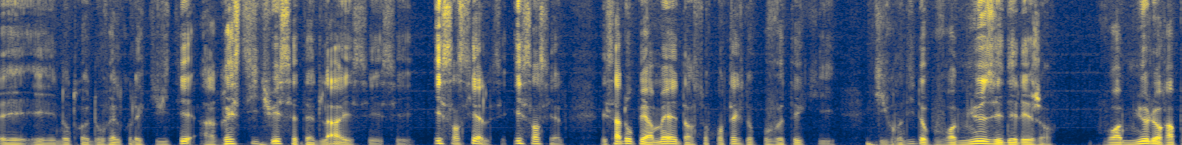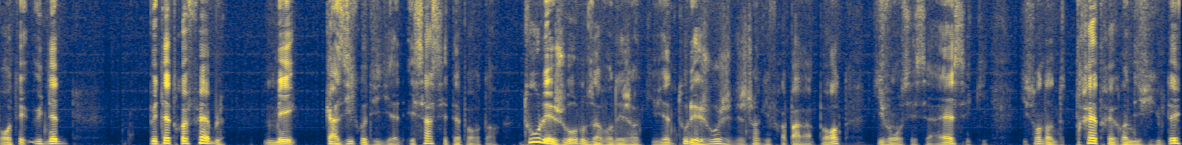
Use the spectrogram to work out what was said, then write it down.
Et, notre nouvelle collectivité a restitué cette aide-là et c'est essentiel, c'est essentiel. Et ça nous permet, dans ce contexte de pauvreté qui, qui grandit, de pouvoir mieux aider les gens, de pouvoir mieux leur apporter une aide peut-être faible, mais quasi quotidienne. Et ça, c'est important. Tous les jours, nous avons des gens qui viennent, tous les jours, j'ai des gens qui frappent à la porte, qui vont au CCAS et qui, qui, sont dans de très très grandes difficultés.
